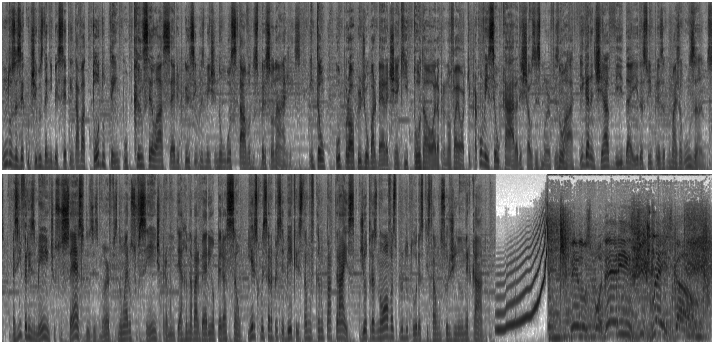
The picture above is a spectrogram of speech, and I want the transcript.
um dos executivos da NBC tentava a todo tempo cancelar a série porque ele simplesmente não gostava dos personagens. Então, o próprio Joe Barbera tinha que ir toda hora para Nova York para convencer o cara a deixar os Smurfs no ar e garantir a vida aí da sua empresa por mais alguns anos. Mas infelizmente, o sucesso dos Smurfs não era o suficiente para manter a Hanna-Barbera em operação, e eles começaram a perceber que eles estavam ficando para trás de outras novas produtoras que estavam surgindo no mercado. Pelos poderes de Grayskull.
